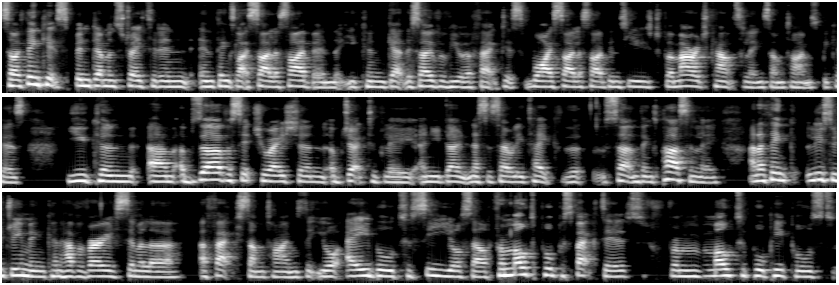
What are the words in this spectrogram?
So I think it's been demonstrated in in things like psilocybin that you can get this overview effect. It's why psilocybin's used for marriage counseling sometimes because you can um, observe a situation objectively and you don't necessarily take the certain things personally and i think lucid dreaming can have a very similar effect sometimes that you're able to see yourself from multiple perspectives from multiple people's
